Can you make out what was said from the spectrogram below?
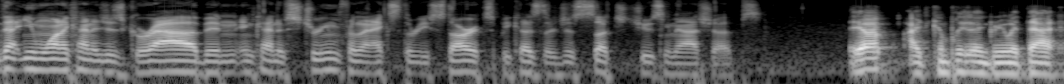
that you want to kind of just grab and, and kind of stream for the next three starts because they're just such juicy matchups. Yep, I completely agree with that.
